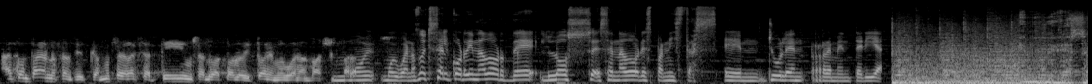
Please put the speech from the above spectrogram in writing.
Al contrario, Francisca, muchas gracias a ti, un saludo a todo el auditorio y muy buenas noches. Muy, muy buenas noches. El coordinador de los senadores panistas, eh, Julen Rementería. MBS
